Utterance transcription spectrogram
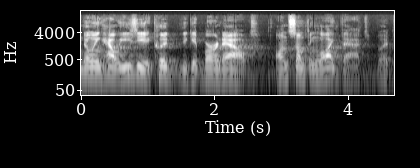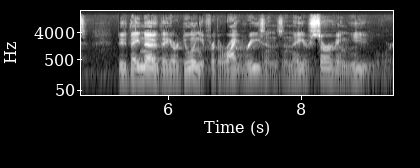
knowing how easy it could to get burned out on something like that, but do they know they are doing it for the right reasons and they are serving you, Lord,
